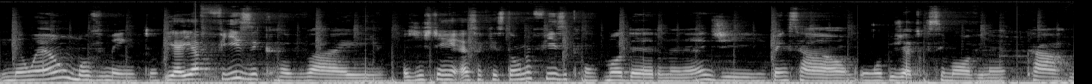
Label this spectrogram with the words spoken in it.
não é um movimento. E aí a física vai. A gente tem essa questão na física moderna, né? De pensar um objeto que se move, né? Carro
